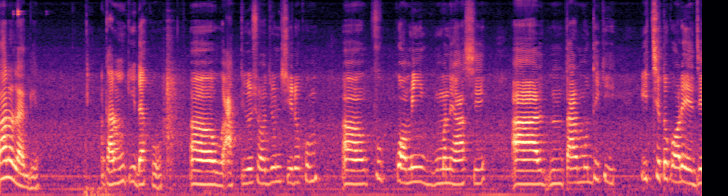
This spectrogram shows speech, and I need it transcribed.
ভালো লাগে। কারণ কি দেখো আত্মীয় স্বজন সেরকম খুব কমই মানে আসে। আর তার মধ্যে কি, ইচ্ছে তো করে যে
